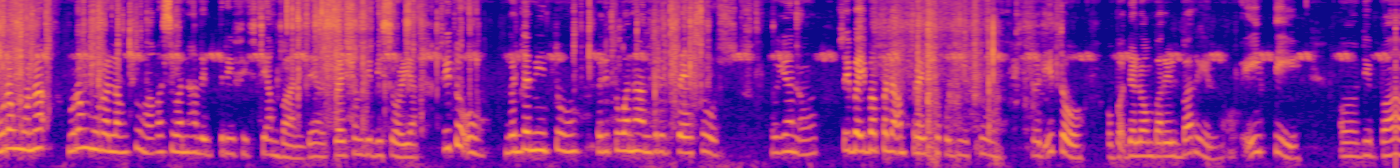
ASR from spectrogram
Murang muna, murang mura lang to ha kasi 103.50 ang bundle. Presyong Divisoria. So ito oh, ganda nito. Pwede to 100 pesos. O yan oh. So iba-iba pala ang presyo ko dito. So ito, o ba dalawang baril-baril, o 80. O di ba?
